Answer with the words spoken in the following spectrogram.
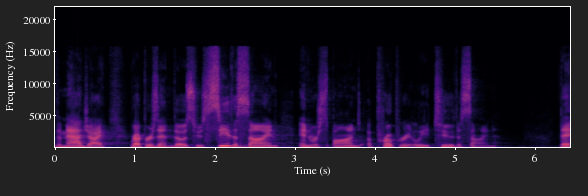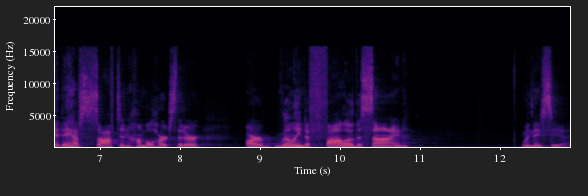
the Magi represent those who see the sign and respond appropriately to the sign. They, they have soft and humble hearts that are, are willing to follow the sign when they see it.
